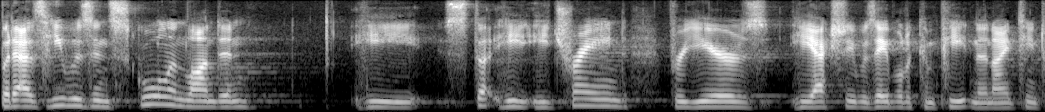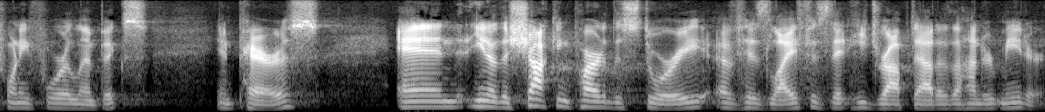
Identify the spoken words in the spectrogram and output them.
but as he was in school in London, he, stu- he, he trained for years. He actually was able to compete in the 1924 Olympics. in Paris. And, you know, the shocking part of the story of his life is that he dropped out of the 100 meter.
